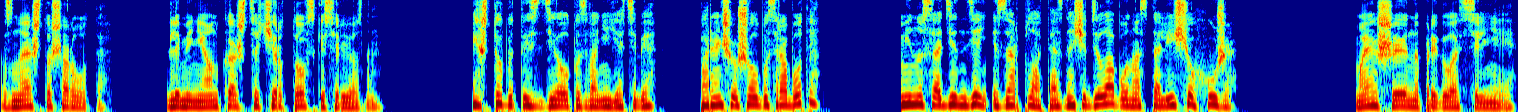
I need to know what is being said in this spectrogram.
«Знаешь что, Шарлотта, для меня он кажется чертовски серьезным». «И что бы ты сделал, позвони я тебе? Пораньше ушел бы с работы?» Минус один день из зарплаты, а значит, дела бы у нас стали еще хуже. Моя шея напряглась сильнее.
